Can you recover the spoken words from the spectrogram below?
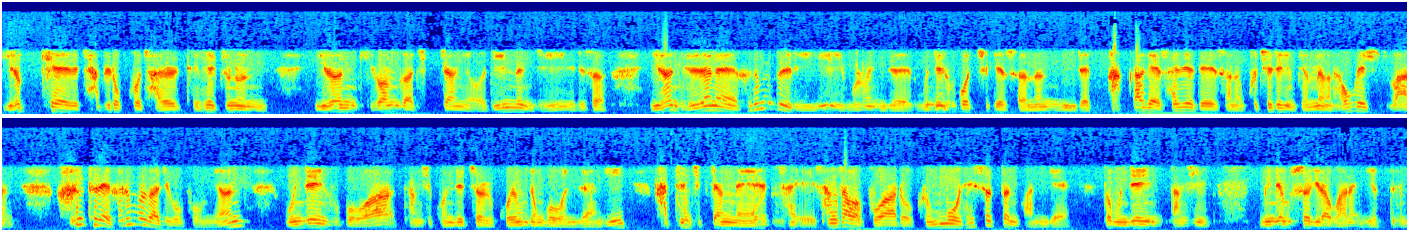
이렇게 자비롭고 잘 대해주는 이런 기관과 직장이 어디 있는지 그래서 이런 일련의 흐름들이 물론 이제 문재인 후보 측에서는 이제 각각의 사유에 대해서는 구체적인 변명을 하고 계시지만 큰 틀의 흐름을 가지고 보면 문재인 후보와 당시 권재철 고용정보원장이 같은 직장 내에 상사와 부하로 근무했었던 관계 또 문재인 당시 민정수석이라고 하는 어떤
